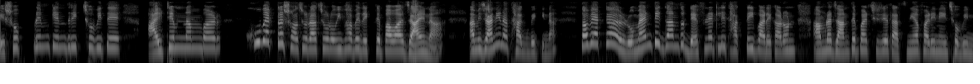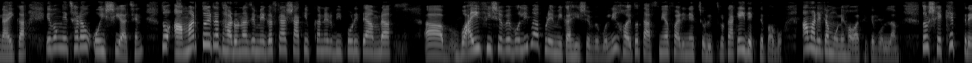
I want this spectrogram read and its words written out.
দেশপ্রেম কেন্দ্রিক ছবিতে আইটেম নাম্বার খুব একটা সচরাচর ওইভাবে দেখতে পাওয়া যায় না। আমি জানি না থাকবে কিনা। তবে একটা রোম্যান্টিক গান তো ডেফিনেটলি থাকতেই পারে, কারণ আমরা জানতে পারছি যে তাসনিয়া ফারিন এই ছবির নায়িকা এবং এছাড়াও ঐশী আছেন। তো আমার তো এটা ধারণা যে মেগাস্টার শাকিব খানের বিপরীতে আমরা ওয়াইফ হিসেবে বলি বা প্রেমিকা হিসেবে বলি, হয়তো তাসনিয়া ফারিনের চরিত্রটাকেই দেখতে পাবো। আমার এটা মনে হওয়া থেকে বললাম। তো সেক্ষেত্রে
